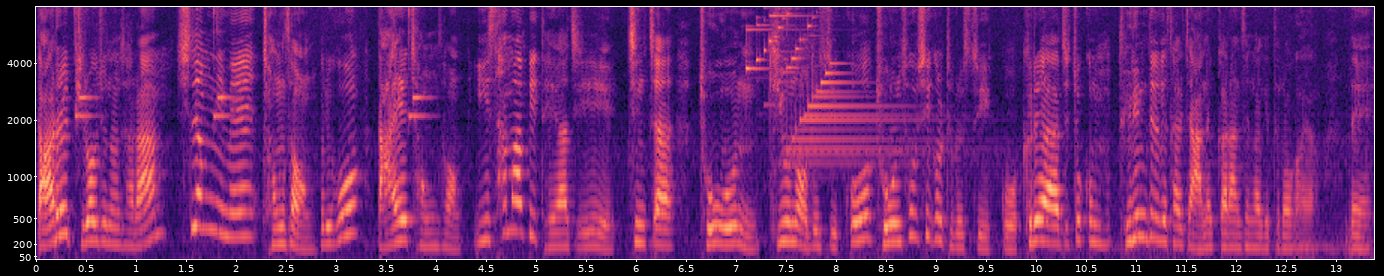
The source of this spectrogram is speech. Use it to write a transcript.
나를 빌어주는 사람, 신령님의 정성 그리고 나의 정성 이 삼합이 돼야지 진짜 좋은 기운을 얻을 수 있고 좋은 소식을 들을 수 있고 그래야지 조금 드림들게 살지 않을까라는 생각이 들어가요. 네.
